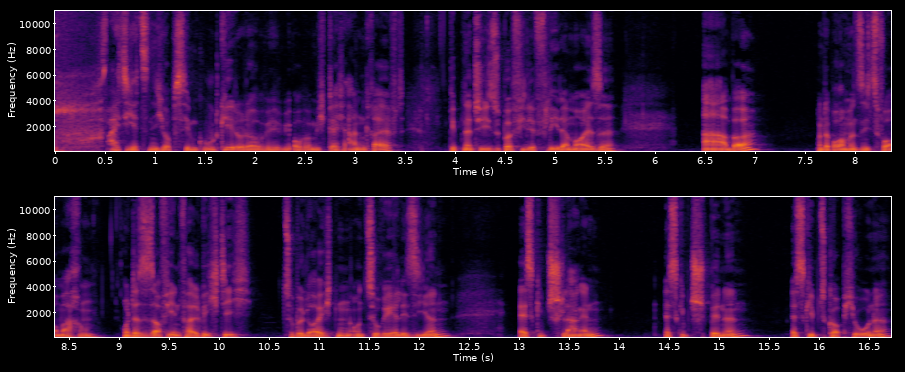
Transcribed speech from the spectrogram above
pff, weiß ich jetzt nicht, ob es dem gut geht oder ob, er- ob er mich gleich angreift. Gibt natürlich super viele Fledermäuse. Aber, und da brauchen wir uns nichts vormachen, und das ist auf jeden Fall wichtig zu beleuchten und zu realisieren, es gibt Schlangen, es gibt Spinnen, es gibt Skorpione,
